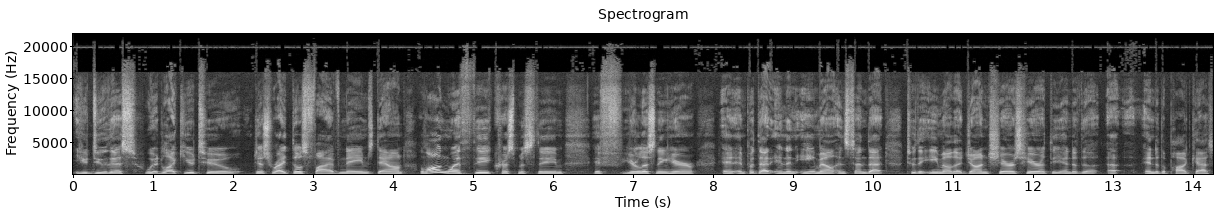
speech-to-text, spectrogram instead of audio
you do this, we'd like you to just write those five names down along with the Christmas theme if you're listening here and, and put that in an email and send that to the email that John shares here at the end of the uh, end of the podcast.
